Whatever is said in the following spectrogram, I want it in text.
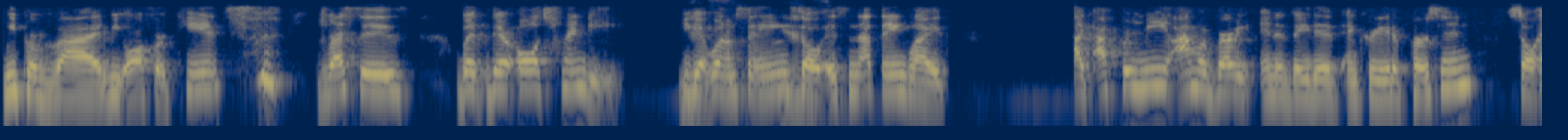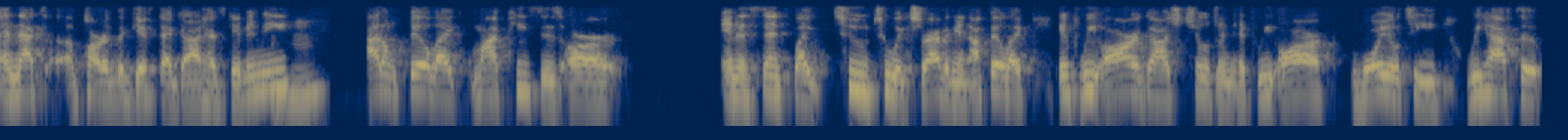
we provide, we offer pants, dresses, but they're all trendy. You yes. get what I'm saying? Yes. So it's nothing like, like I, for me, I'm a very innovative and creative person. So, and that's a part of the gift that God has given me. Mm-hmm. I don't feel like my pieces are in a sense like too too extravagant. I feel like if we are God's children, if we are royalty, we have to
